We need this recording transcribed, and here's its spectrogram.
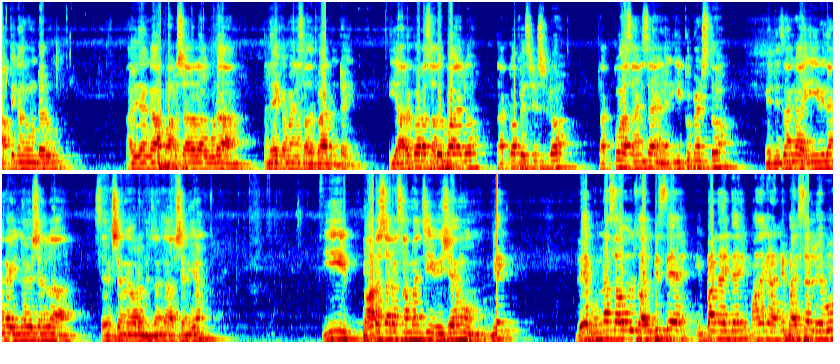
ఆర్థికంగా ఉంటారు. ఆ విధంగా పాఠశాలలో కూడా అనేకమైన సదుపాయాలు ఉంటాయి. ఈ అరకొర సదుపాయాలు తక్కువ ఫెసిలిటీస్లో తక్కువ సైన్స్ ఈక్విప్మెంట్స్తో మీరు నిజంగా ఈ విధంగా ఇన్నోవేషన్ల సెలక్షన్ కావడం నిజంగా హర్షణీయం ఈ పాఠశాలకు సంబంధించి విషయము రేపు ఉన్న చదువులు చదివిస్తే ఇబ్బంది అవుతాయి. మా దగ్గర అన్ని పైసలు లేవు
